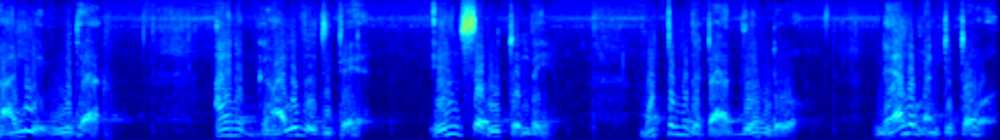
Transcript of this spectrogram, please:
గాలి ఊదాడు ఆయన గాలి ఊదితే ఏం జరుగుతుంది? మొట్టమొదట దేవుడు నేల మంటితో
